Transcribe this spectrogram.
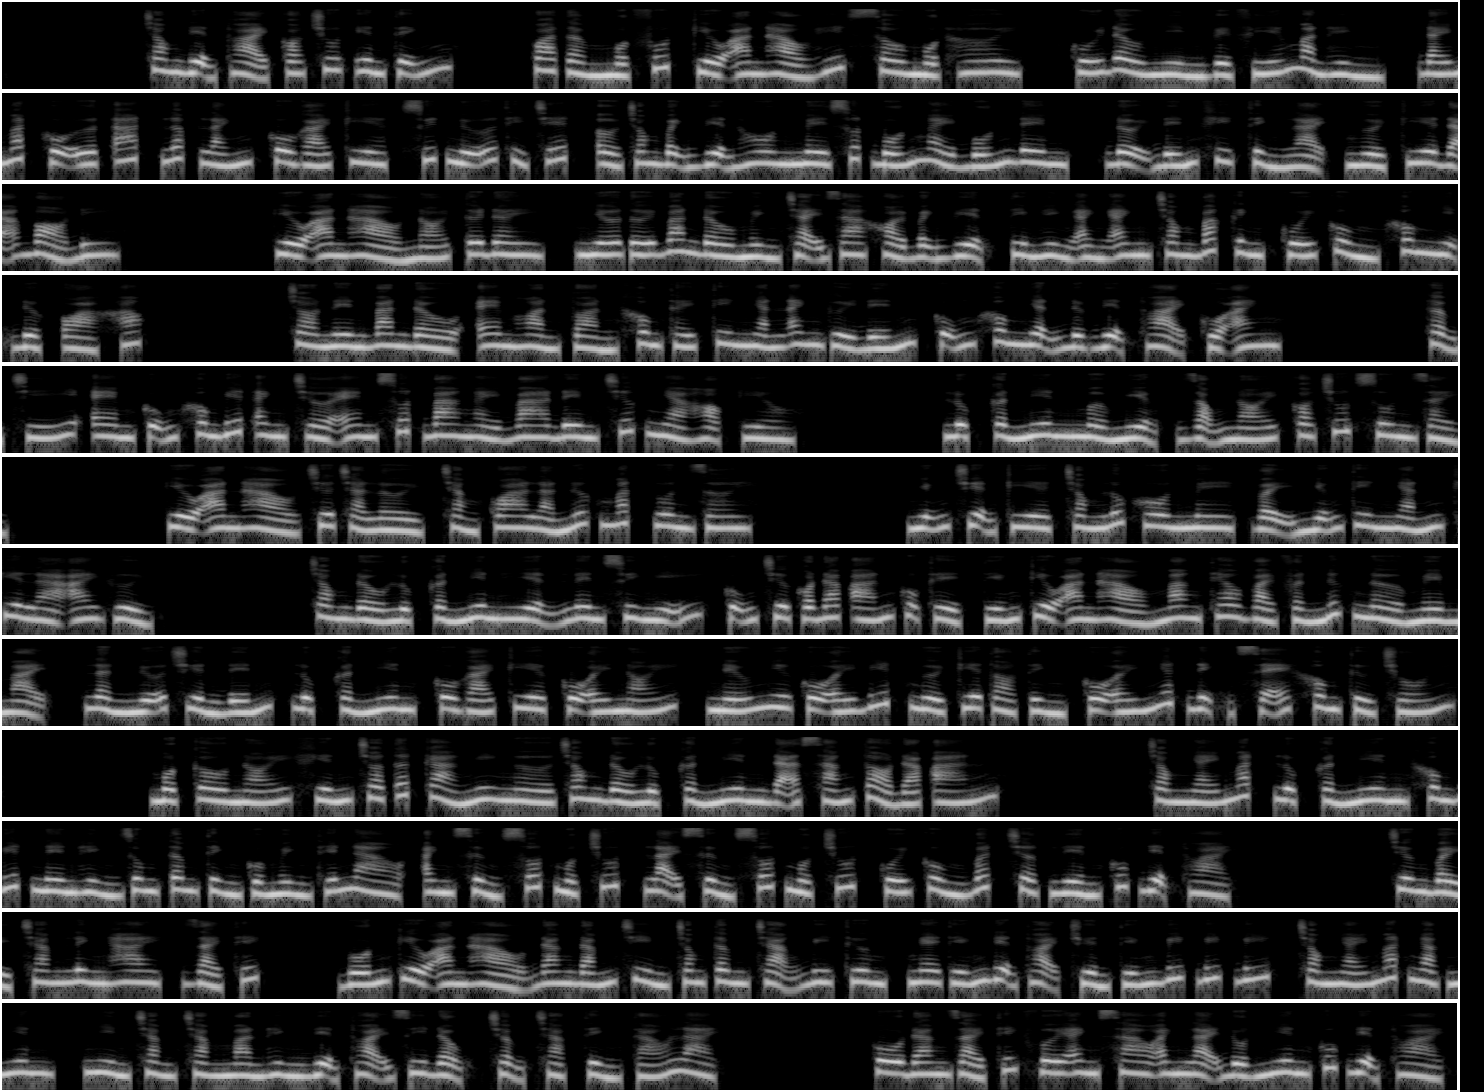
Trong điện thoại có chút yên tĩnh, qua tầm một phút Kiều An Hảo hít sâu một hơi, cúi đầu nhìn về phía màn hình, đáy mắt cô ướt át lấp lánh cô gái kia, suýt nữa thì chết, ở trong bệnh viện hôn mê suốt 4 ngày 4 đêm, đợi đến khi tỉnh lại, người kia đã bỏ đi. Kiều An Hảo nói tới đây, nhớ tới ban đầu mình chạy ra khỏi bệnh viện tìm hình ảnh anh trong Bắc Kinh cuối cùng không nhịn được òa khóc. Cho nên ban đầu em hoàn toàn không thấy tin nhắn anh gửi đến, cũng không nhận được điện thoại của anh. Thậm chí em cũng không biết anh chờ em suốt 3 ngày 3 đêm trước nhà họ Kiều. Lục Cần Niên mở miệng, giọng nói có chút run rẩy. Kiều An Hảo chưa trả lời, chẳng qua là nước mắt tuôn rơi. Những chuyện kia trong lúc hôn mê, vậy những tin nhắn kia là ai gửi? Trong đầu Lục Cần Niên hiện lên suy nghĩ, cũng chưa có đáp án cụ thể tiếng Kiều An Hảo mang theo vài phần nức nở mềm mại, lần nữa truyền đến, Lục Cần Niên, cô gái kia, cô ấy nói, nếu như cô ấy biết người kia tỏ tình, cô ấy nhất định sẽ không từ chối. Một câu nói khiến cho tất cả nghi ngờ trong đầu Lục Cần Niên đã sáng tỏ đáp án. Trong nháy mắt Lục Cần Niên không biết nên hình dung tâm tình của mình thế nào, anh sửng sốt một chút, lại sửng sốt một chút, cuối cùng bất chợt liền cúp điện thoại. chương 702, giải thích. Vốn Kiều An Hảo đang đắm chìm trong tâm trạng bi thương, nghe tiếng điện thoại truyền tiếng bíp bíp bíp, trong nháy mắt ngạc nhiên, nhìn chằm chằm màn hình điện thoại di động chậm chạp tỉnh táo lại. Cô đang giải thích với anh sao anh lại đột nhiên cúp điện thoại.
